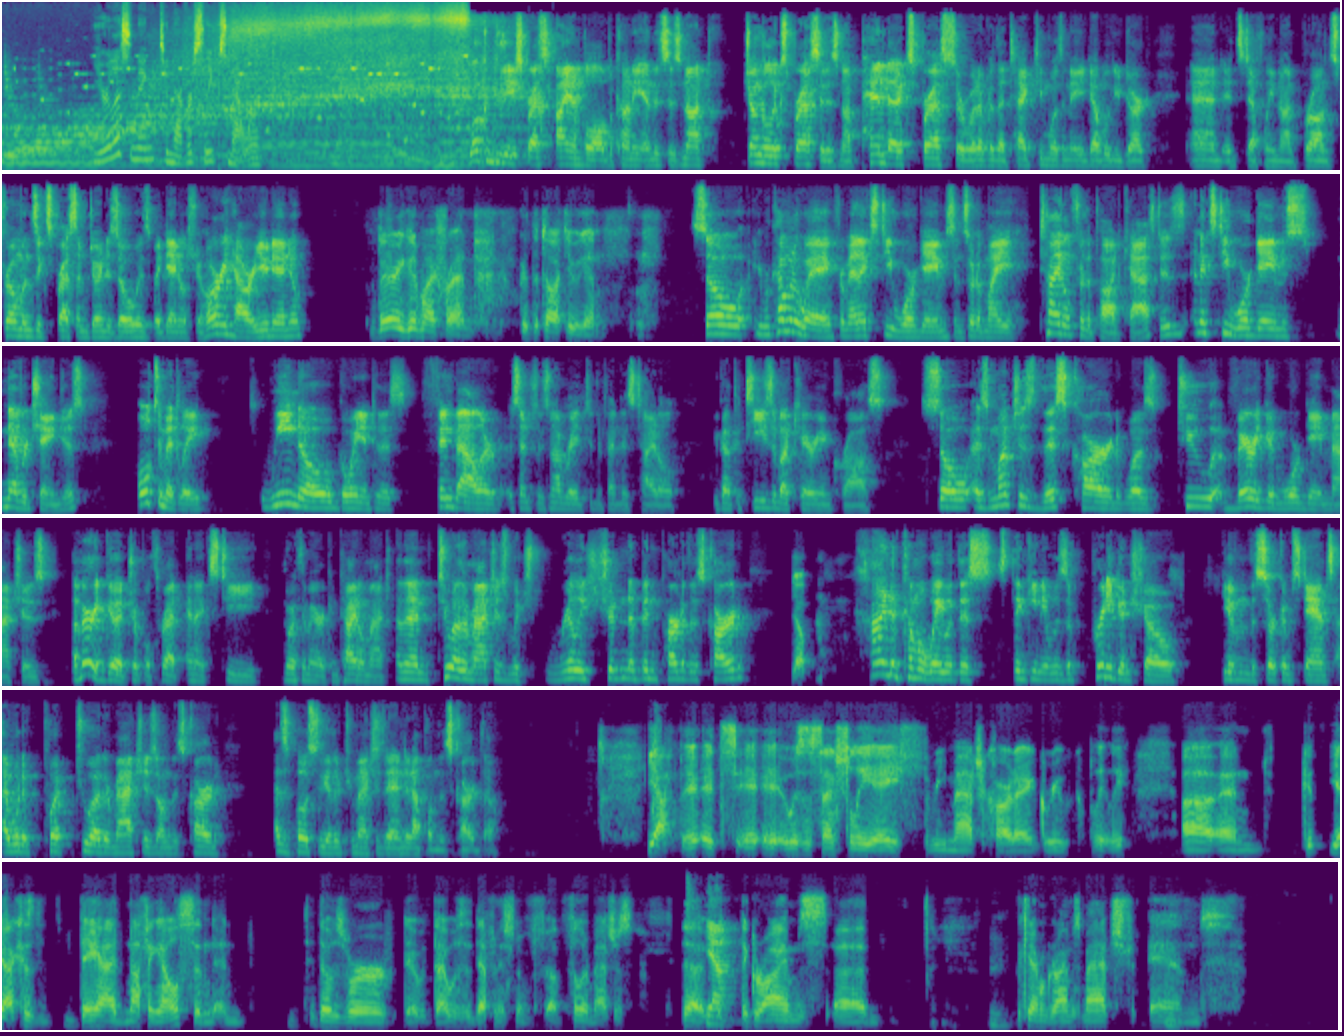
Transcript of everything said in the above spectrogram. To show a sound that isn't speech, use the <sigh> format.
You're listening to Never Sleeps Network. Welcome to the Express. I am Bilal Bakani, and this is not Jungle Express. It is not Panda Express or whatever that tag team was in AEW Dark, and it's definitely not Braun Strowman's Express. I'm joined as always by Daniel Shahori. How are you, Daniel? Very good, my friend. Good to talk to you again. So you were coming away from NXT War Games, and sort of my title for the podcast is NXT War Games never changes. Ultimately, we know going into this, Finn Balor essentially is not ready to defend his title. We got the tease about Karrion Kross. So as much as this card was two very good War Game matches, a very good triple threat NXT North American title match, and then two other matches which really shouldn't have been part of this card. Yep. Kind of come away with this thinking it was a pretty good show given the circumstance. I would have put two other matches on this card as opposed to the other two matches that ended up on this card, though. Yeah, it's it, it was essentially a three match card. I agree completely, uh, and yeah, because they had nothing else, and and those were that was the definition of, of filler matches. The yeah. the, the Grimes, uh, hmm. the Cameron Grimes match, and. Hmm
